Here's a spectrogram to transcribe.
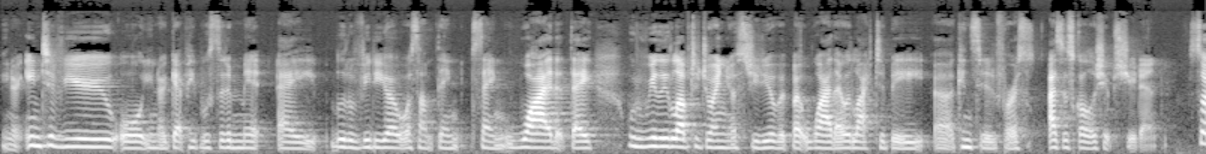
you know, interview or, you know, get people to submit a little video or something saying why that they would really love to join your studio but, but why they would like to be uh, considered for a, as a scholarship student. So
